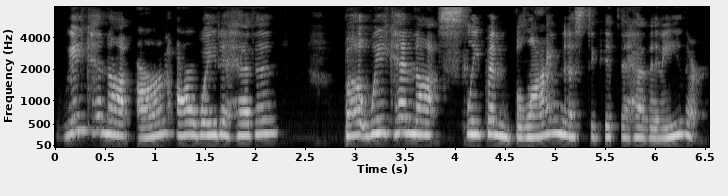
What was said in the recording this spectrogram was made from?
We cannot earn our way to heaven but we cannot sleep in blindness to get to heaven either.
